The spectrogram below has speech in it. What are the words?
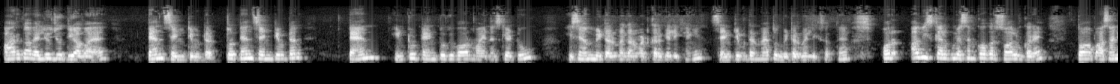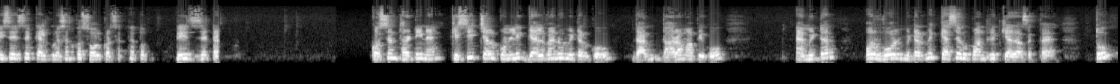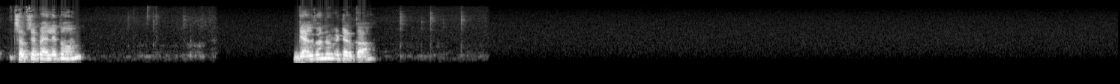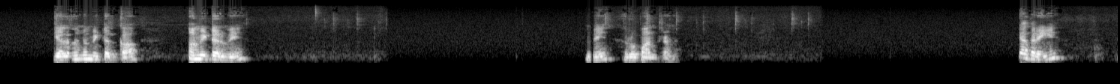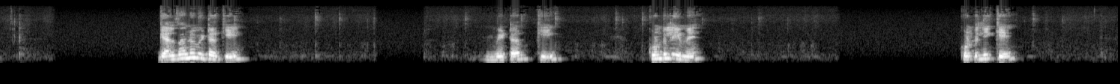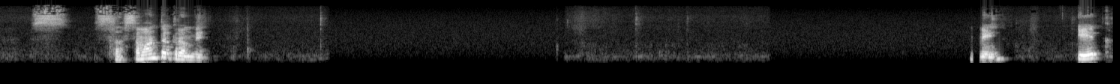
आर का वैल्यू जो दिया हुआ है टेन सेंटीमीटर। तो ten centimetre ten into ten to की पावर माइनस के टू इसे हम मीटर में कन्वर्ट करके लिखेंगे। सेंटीमीटर में तो मीटर में लिख सकते हैं। और अब इस कैलकुलेशन को अगर सॉल्व करें तो आप आसानी से इसे कैलकुलेशन को सॉल्व कर सकते हैं। तो प्लीज़ इसे क्वेश्चन थर्टीन है, किसी चल कुंडली गैल्वेनोमीटर को, धारा मापी को एमीटर और वोल्ट मीटर में कैसे रूपांतरित किया जा सकता है? तो सबसे पहले तो हम गैल्वेनोमीटर का गैल्वेनोमीटर का अमीटर में में रूपांतरण। क्या करेंगे? गैल्वेनोमीटर की मीटर की कुंडली में कुंडली के समांतर क्रम में में एक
